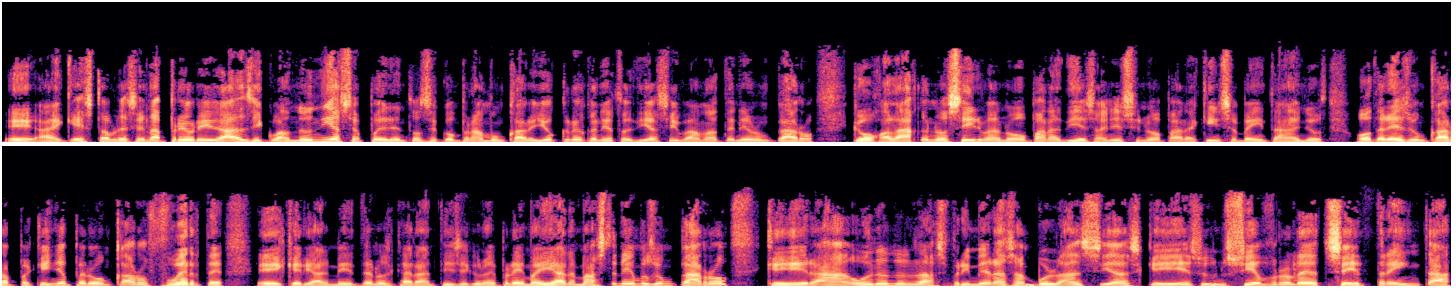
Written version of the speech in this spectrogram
eh, hay que establecer las prioridades y cuando un día se puede, entonces compramos un carro. Yo creo que en estos días sí vamos a tener un carro que ojalá que nos sirva no para 10 años, sino para 15, 20 años. Otra vez un carro pequeño, pero un carro fuerte eh, que realmente nos garantice que no hay problema. Y además tenemos un carro que era una de las primeras ambulancias, que es un Chevrolet C30,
